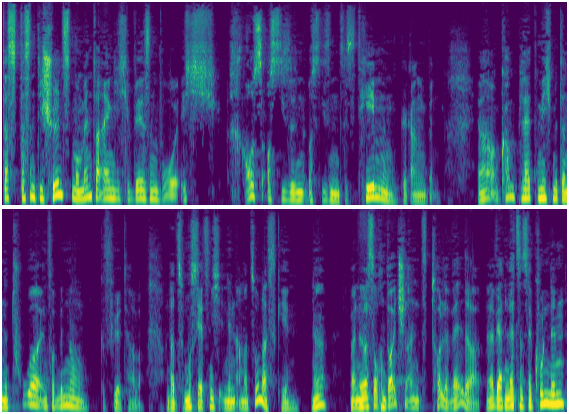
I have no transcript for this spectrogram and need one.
das, das sind die schönsten Momente eigentlich gewesen, wo ich raus aus diesen, aus diesen Systemen gegangen bin. Ja, und komplett mich mit der Natur in Verbindung geführt habe. Und dazu muss jetzt nicht in den Amazonas gehen. Ne? Ich meine, du hast auch in Deutschland tolle Wälder. Ne? Wir hatten letztens eine Kundin,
